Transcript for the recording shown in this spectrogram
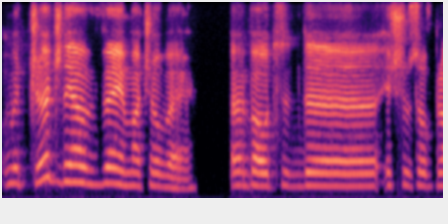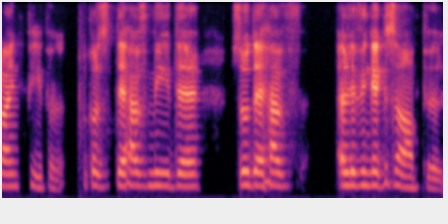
With church they are very much aware about the issues of blind people because they have me there, so they have a living example.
